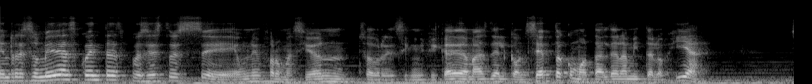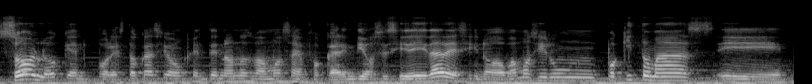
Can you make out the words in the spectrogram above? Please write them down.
eh, en resumidas cuentas, pues esto es eh, una información sobre el significado y además del concepto como tal de la mitología. Solo que por esta ocasión, gente, no nos vamos a enfocar en dioses y deidades, sino vamos a ir un poquito más, eh,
